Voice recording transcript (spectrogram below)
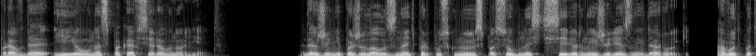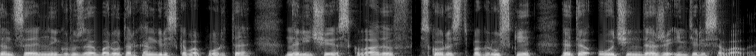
Правда, ее у нас пока все равно нет. Даже не пожелал знать пропускную способность Северной железной дороги. А вот потенциальный грузооборот Архангельского порта, наличие складов, скорость погрузки – это очень даже интересовало.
